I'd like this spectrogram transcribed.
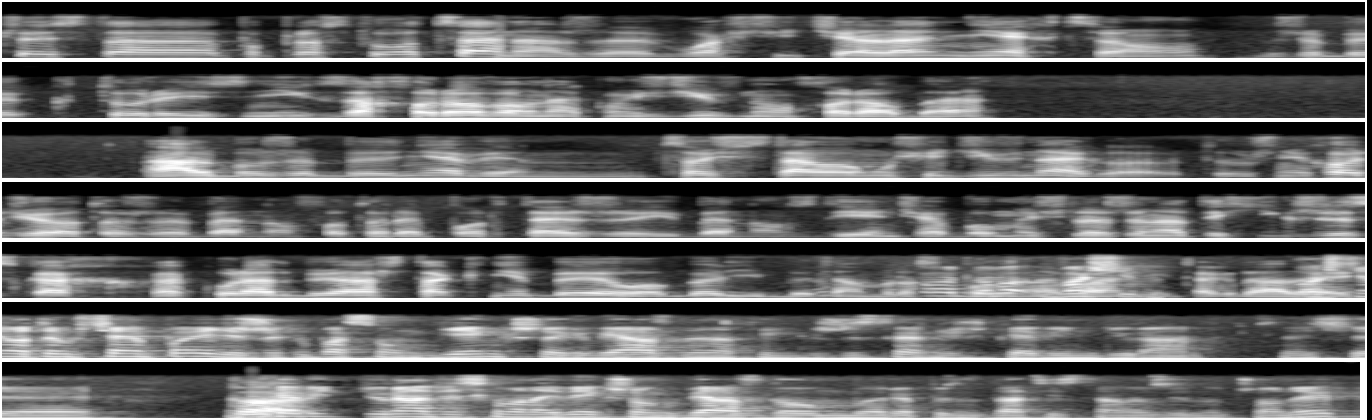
czysta po prostu ocena, że właściciele nie chcą, żeby któryś z nich zachorował na jakąś dziwną chorobę, albo żeby, nie wiem, coś stało mu się dziwnego. To już nie chodzi o to, że będą fotoreporterzy i będą zdjęcia, bo myślę, że na tych igrzyskach akurat by aż tak nie było, byliby tam no, rozpoznawani właśnie, i tak dalej. Właśnie o tym chciałem powiedzieć, że chyba są większe gwiazdy na tych igrzyskach niż Kevin Durant. W sensie, no tak. Kevin Durant jest chyba największą gwiazdą reprezentacji Stanów Zjednoczonych,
